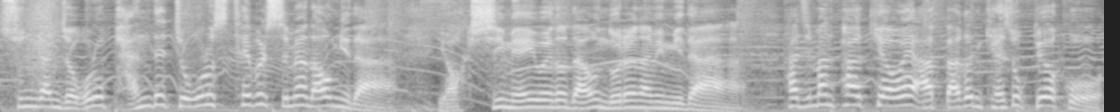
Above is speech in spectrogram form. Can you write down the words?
순간적으로 반대쪽으로 스텝을 쓰며 나옵니다. 역시 메이웨더다운 노련함입니다. 하지만 파키아오의 압박은 계속되었고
